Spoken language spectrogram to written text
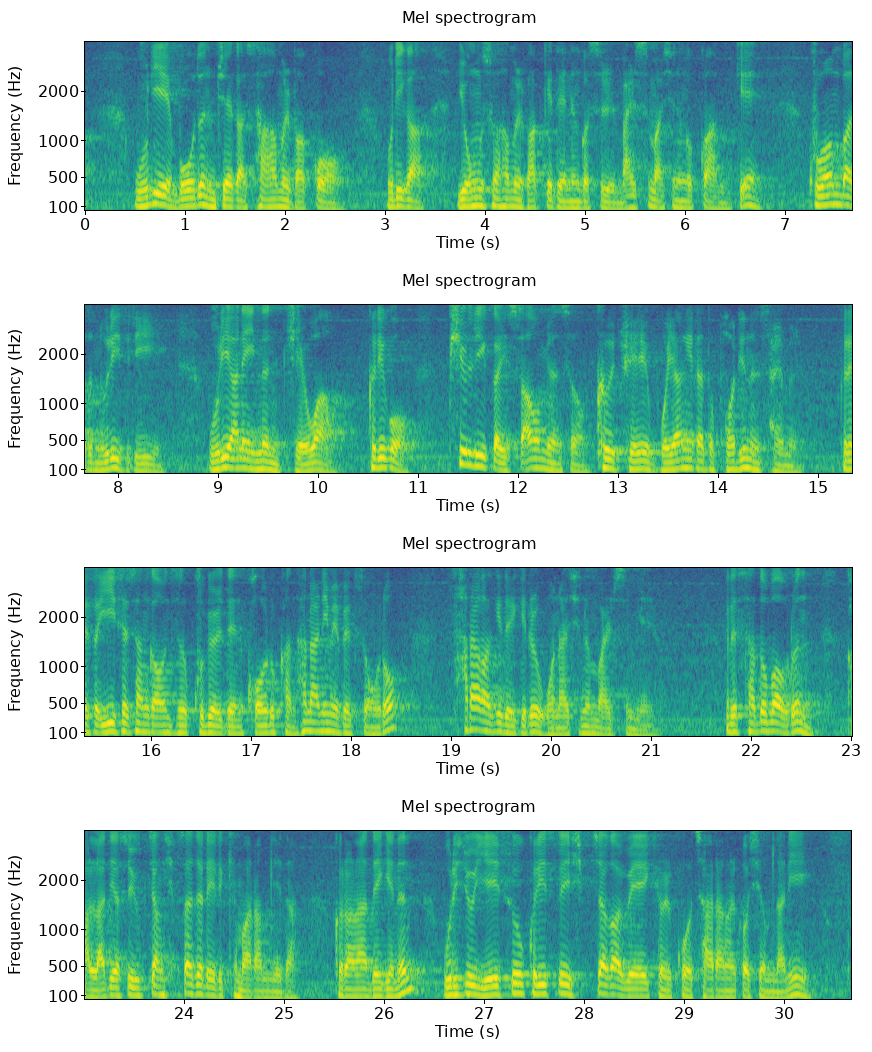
우리의 모든 죄가 사함을 받고 우리가 용서함을 받게 되는 것을 말씀하시는 것과 함께 구원받은 우리들이 우리 안에 있는 죄와 그리고 피 흘리기까지 싸우면서 그 죄의 모양이라도 버리는 삶을 그래서 이 세상 가운데서 구별된 거룩한 하나님의 백성으로 살아가게 되기를 원하시는 말씀이에요. 그래서 사도 바울은 갈라디아서 6장 14절에 이렇게 말합니다. 그러나 내게는 우리 주 예수 그리스도의 십자가 외에 결코 자랑할 것이 없나니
